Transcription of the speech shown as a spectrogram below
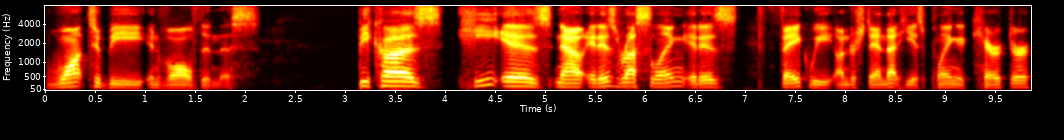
want to be involved in this? Because he is now, it is wrestling, it is fake. We understand that he is playing a character,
